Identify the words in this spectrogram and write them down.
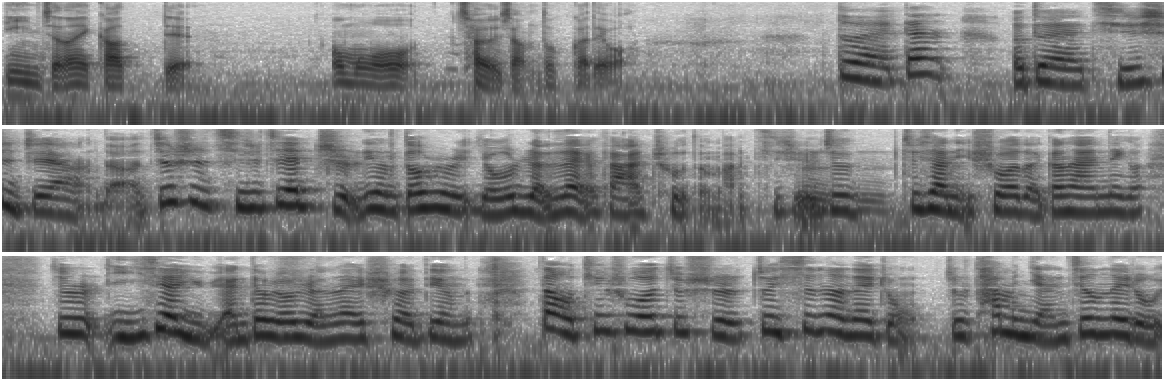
いいんじゃないかって思っちゃうじゃんどっかでは对，但呃，对，其实是这样的，就是其实这些指令都是由人类发出的嘛。其实就就像你说的，刚才那个，就是一切语言都是由人类设定的。但我听说，就是最新的那种，就是他们研究的那种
